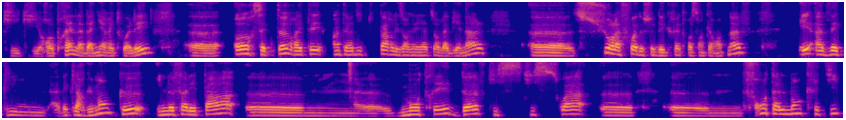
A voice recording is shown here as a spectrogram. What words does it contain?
qui, reprennent la bannière étoilée. or, cette œuvre a été interdite par les organisateurs de la biennale sur la foi de ce décret 349 et avec, avec l'argument qu'il ne fallait pas montrer d'œuvres qui, qui soient euh, frontalement critique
